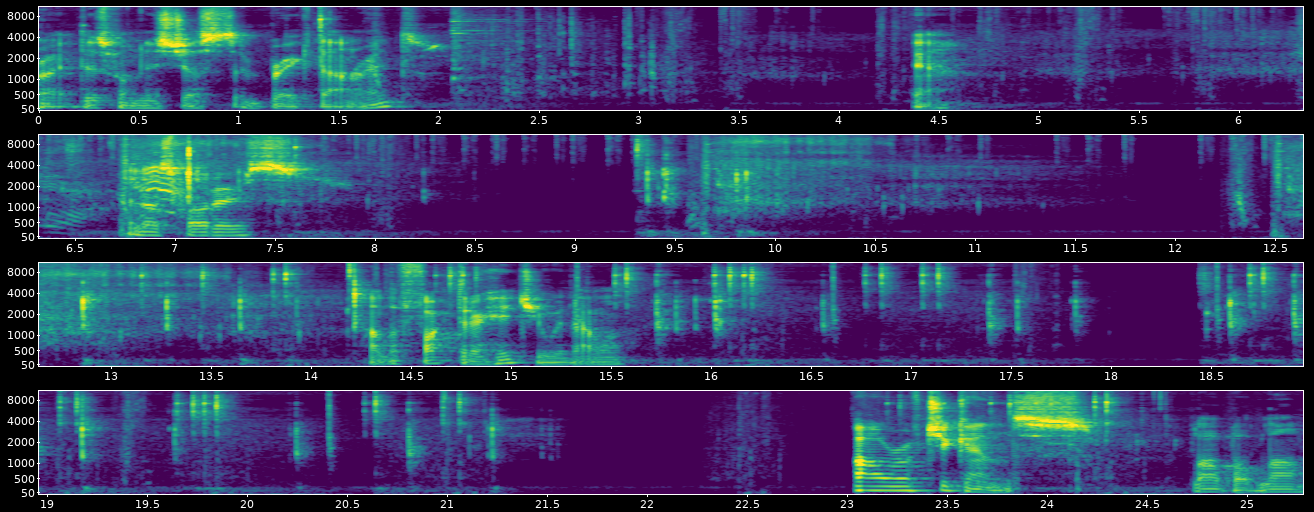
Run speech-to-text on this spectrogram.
Right, this one is just a breakdown, right? Yeah. Hello, spotters. How the fuck did I hit you with that one? Power of chickens. Blah blah blah.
